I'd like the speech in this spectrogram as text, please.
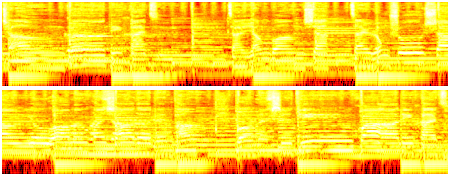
唱歌的孩子，在阳光下，在榕树上，有我们欢笑的脸庞。我们是听话的孩子，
